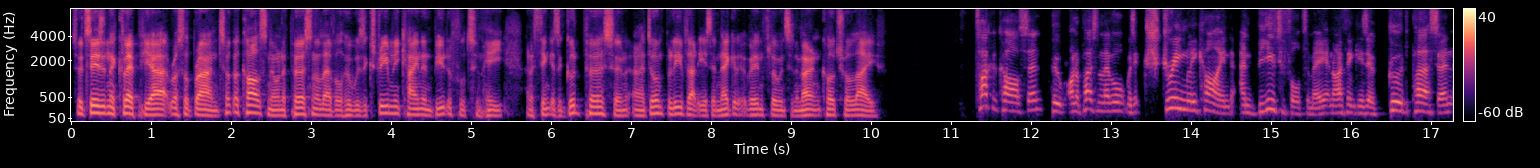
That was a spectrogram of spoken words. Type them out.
So it says in the clip here, Russell Brand, Tucker Carlson on a personal level, who was extremely kind and beautiful to me, and I think is a good person, and I don't believe that he is a negative influence in American cultural life. Tucker Carlson, who on a personal level was extremely kind and beautiful to me, and I think he's a good person.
